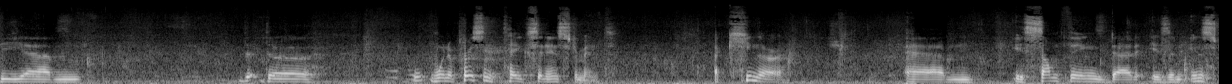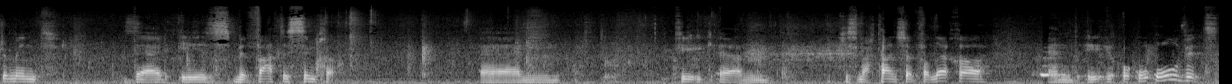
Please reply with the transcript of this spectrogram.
The, um, the, the, when a person takes an instrument, a kinnor um, is something that is an instrument that is mevata simcha. Um, um and all of it,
